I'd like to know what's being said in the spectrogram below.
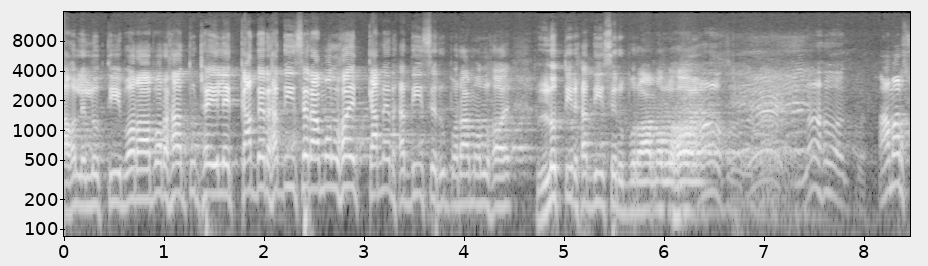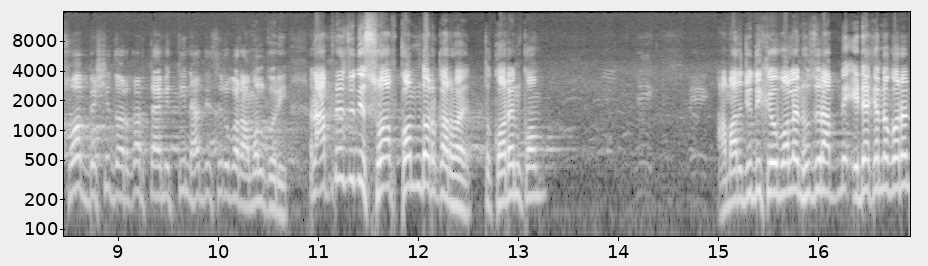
তাহলে লতি বরাবর হাত উঠাইলে কাদের হাদিসের আমল হয়? কানের হাদিসের উপর আমল হয় লতির হাদিসের উপর আমল হয়। আমার সব বেশি দরকার তাই আমি তিন হাদিসের উপর আমল করি। আপনি যদি সব কম দরকার হয় তো করেন কম। আমার যদি কেউ বলেন হুজুর আপনি এটা কেন করেন?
